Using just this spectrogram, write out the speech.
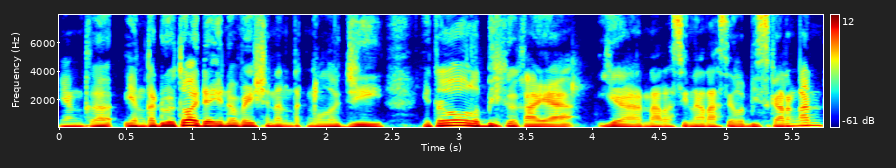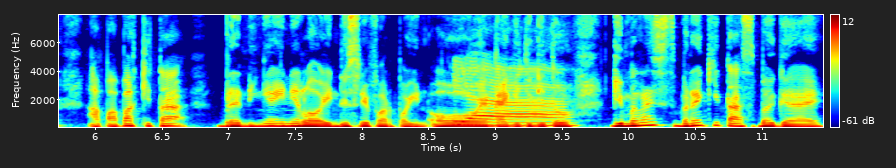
yang ke yang kedua tuh ada innovation and technology. Itu lebih ke kayak ya narasi-narasi lebih sekarang kan apa-apa kita brandingnya ini loh industri 4.0 yang kayak Iya. gitu-gitu. Gimana sih sebenarnya kita sebagai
